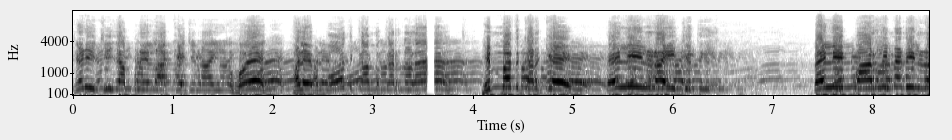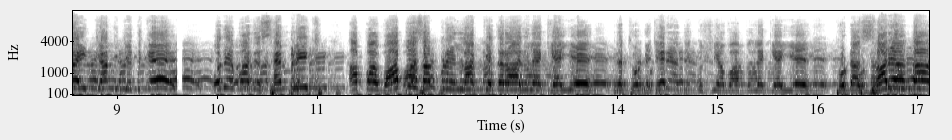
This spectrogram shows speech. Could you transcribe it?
ਜਿਹੜੀ ਚੀਜ਼ ਆਪਣੇ ਇਲਾਕੇ 'ਚ ਨਾ ਹੋਏ। ਹਲੇ ਬਹੁਤ ਕੰਮ ਕਰਨ ਵਾਲਾ ਹਿੰਮਤ ਕਰਕੇ ਪਹਿਲੀ ਲੜਾਈ ਜਿੱਤੀ। ਪਹਿਲੀ ਪਾਰਲੀਮੈਂਟ ਦੀ ਲੜਾਈ ਜੰਗ ਜਿੱਤ ਕੇ, ਉਹਦੇ ਬਾਅਦ ਅਸੈਂਬਲੀ 'ਚ ਆਪਾਂ ਵਾਪਸ ਆਪਣੇ ਇਲਾਕੇ ਦਾ ਰਾਜ ਲੈ ਕੇ ਆਈਏ ਤੇ ਤੁਹਾਡੇ ਚਿਹਰਿਆਂ ਤੇ ਖੁਸ਼ੀਆਂ ਵਾਪਸ ਲੈ ਕੇ ਆਈਏ। ਤੁਹਾਡਾ ਸਾਰਿਆਂ ਦਾ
